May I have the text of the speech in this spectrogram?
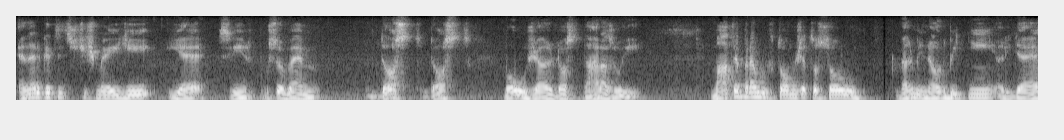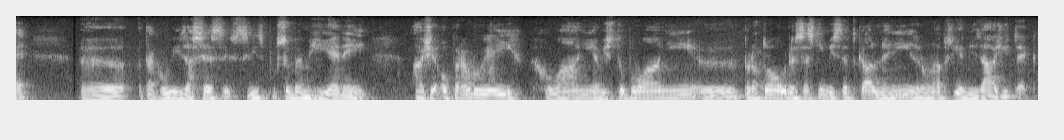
energetičtí šmejdi je svým způsobem dost, dost, bohužel dost nahrazují. Máte pravdu v tom, že to jsou velmi neodbitní lidé, e, takový zase svým způsobem hyeny, a že opravdu jejich chování a vystupování e, pro toho, kdo se s nimi setkal, není zrovna příjemný zážitek.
